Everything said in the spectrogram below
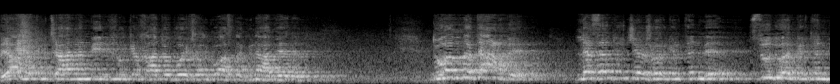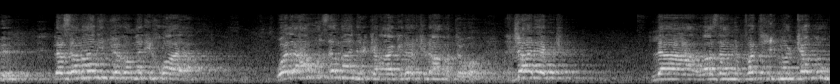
قیامەت و جەهەنەم بیری خەڵک ئەخاتەوە بۆی خەڵک واز لە گوناه بێنن دووەم مەتاع بێ لەزەت و چێژ وەرگرتن بێ سوود وەرگرتن بێ لە زەمانی پێغەمەری خوایە و لە هەموو زەمانێک کە ئاگرە خراوەتەوە جارێک لە وازانە فەتحی مەکە بوو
